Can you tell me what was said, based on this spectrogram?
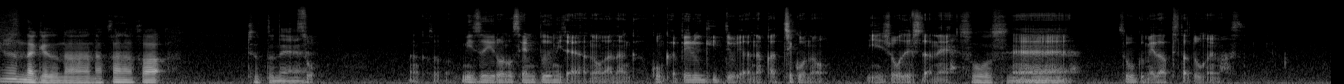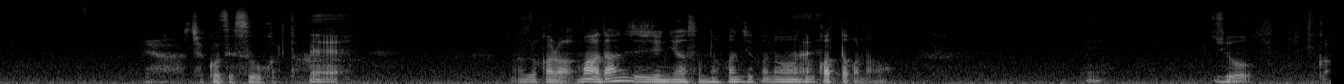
いるんだけどななかなかちょっとね。そう。なんかその水色の旋風みたいなのがなんか今回ベルギーっていうよりはなんかチェコの印象でしたね。そうですね、えーすごく目立ってたと思います。チェコ勢すごかったな。ねだからまあ男子ジュニアそんな感じかな、はい。なんかあったかな。一応、そっか。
